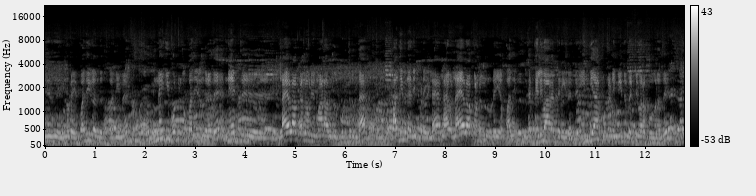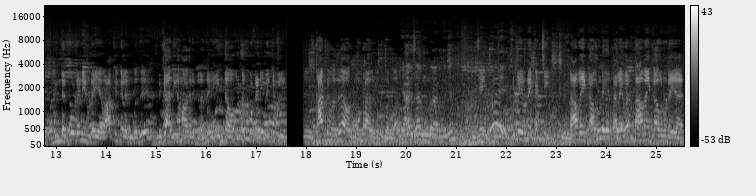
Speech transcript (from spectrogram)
இது என்னுடைய பதிவு அந்த பதிவு. இன்னைக்கு போட்டிருக்க பதிவுங்கிறது நேற்று லயோலா கல்லூரி மாணவர்கள் கொடுத்திருந்த பதிவின் அடிப்படையில் லயோலா கல்லூரியுடைய பதிவு மிக தெளிவாக தெரிகிறது. இந்தியா கூட்டணி மீண்டும் வெற்றி வரப்போகிறது. இந்த கூட்டணியுடைய வாக்குகள் என்பது மிக அதிகமாக இருக்கிறது. இந்த இந்த கூட்டணி வெற்றி பெறும் காட்டுவது அவர் மூன்றாவது இடத்துக்கு வருவார். யார் சார் மூன்றாவதுக்கு விஜய். விஜயனுடைய கட்சி. அவருடைய தலைவர் தாவேக்கா அவருடைய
